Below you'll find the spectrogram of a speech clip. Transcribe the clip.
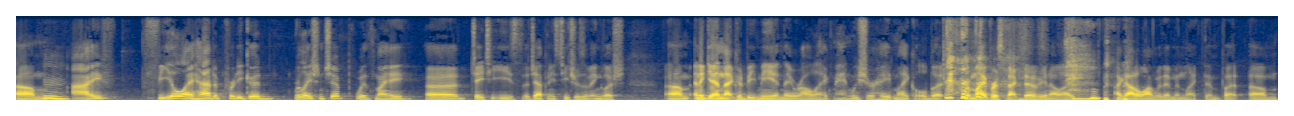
Um, I feel I had a pretty good relationship with my uh, JTEs, the Japanese teachers of English. Um, and again, that could be me, and they were all like, "Man, we sure hate Michael." But from my perspective, you know, I I got along with him and liked him. But um,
